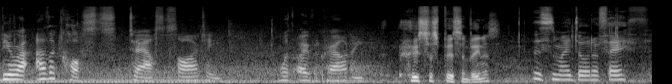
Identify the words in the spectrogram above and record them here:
there are other costs to our society with overcrowding. Who's this person, Venus? This is my daughter, Faith.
